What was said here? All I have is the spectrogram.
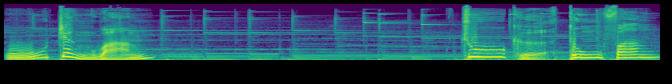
吴、郑、王。诸葛东方，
